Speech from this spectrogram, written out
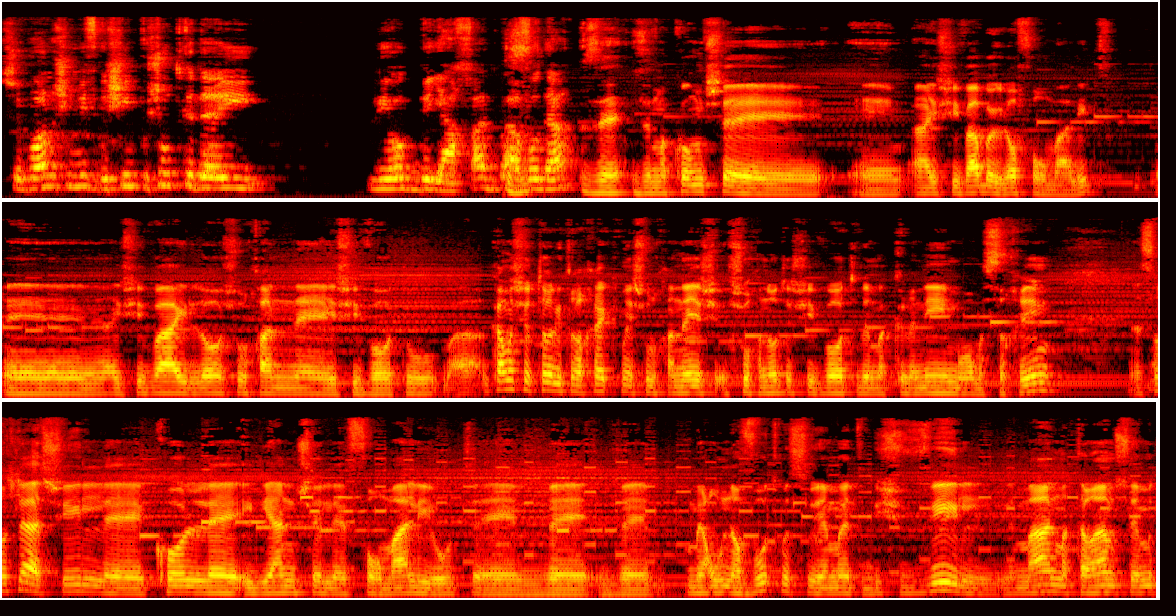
שבו אנשים נפגשים פשוט כדי להיות ביחד בעבודה? זה, זה מקום שהישיבה בו היא לא פורמלית. אה, הישיבה היא לא שולחן אה, ישיבות, הוא כמה שיותר להתרחק משולחנות ישיבות ומקרנים או מסכים. לנסות להשיל אה, כל עניין של פורמליות ומעונבות מסוימת בשביל, למען מטרה מסוימת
